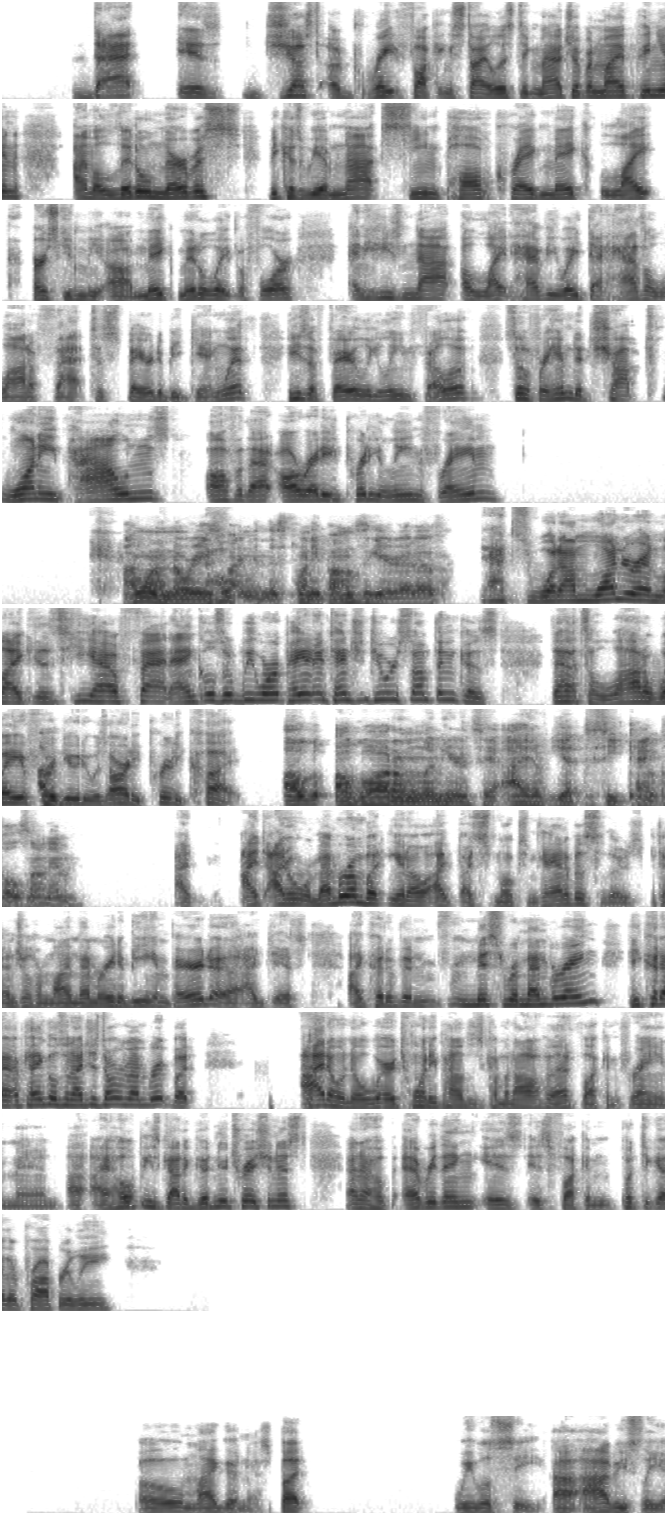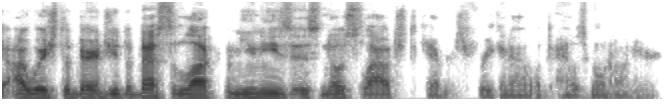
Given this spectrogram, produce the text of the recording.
that is just a great fucking stylistic matchup, in my opinion. I'm a little nervous because we have not seen Paul Craig make light, or excuse me, uh, make middleweight before. And he's not a light heavyweight that has a lot of fat to spare to begin with. He's a fairly lean fella. So for him to chop 20 pounds off of that already pretty lean frame. I want to know where he's hope- finding this 20 pounds to get rid of. That's what I'm wondering. Like, does he have fat ankles that we weren't paying attention to or something? Because that's a lot of weight for a Um, dude who was already pretty cut. I'll go, I'll go out on a limb here and say I have yet to see cankles on him. I, I I don't remember him, but you know, I, I smoked some cannabis, so there's potential for my memory to be impaired. Uh, I guess I could have been misremembering. He could have ankles, and I just don't remember it. But I don't know where 20 pounds is coming off of that fucking frame, man. I, I hope he's got a good nutritionist, and I hope everything is is fucking put together properly. Oh my goodness. But we will see. Uh, obviously, I wish the Bear Jew the best of luck. Muniz is no slouch. The camera's freaking out. What the hell's going on here?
